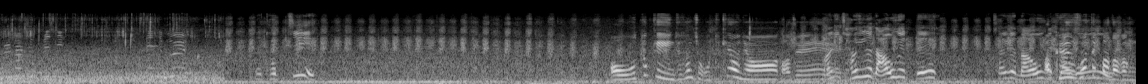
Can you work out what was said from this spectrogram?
물 마시 팬이 팬이 물. 야, 덥지? 어 어떻게 이제 산책 어떻게 하냐 낮에 아니 자기가 나오겠대. 자기가 나오겠다고. 아, 그래서 선택받아 간-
